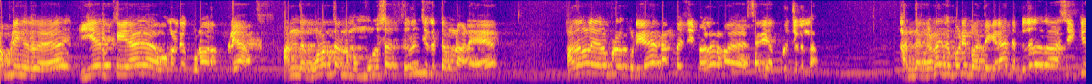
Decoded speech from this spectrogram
அப்படிங்கிறத இயற்கையாக அவங்களுடைய குணம் இருக்கும் இல்லையா? அந்த குணத்தை நம்ம முழுசா தெரிஞ்சுக்கிட்டோம்னாலே அதனால ஏற்படக்கூடிய நன்மை தீமைகளை நம்ம சரியா புரிஞ்சுக்கலாம். அந்த கணக்குப்படி பாத்தீங்கன்னா இந்த மிதுன ராசிக்கு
